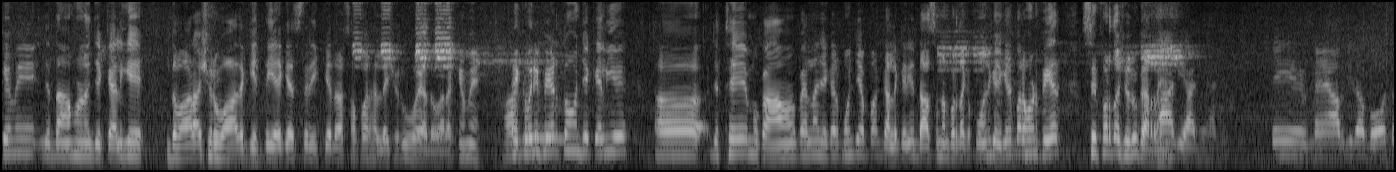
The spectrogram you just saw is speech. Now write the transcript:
ਕਿਵੇਂ ਜਿੱਦਾਂ ਹੁਣ ਜੇ ਕਹਿ ਲਈਏ ਦੁਬਾਰਾ ਸ਼ੁਰੂਆਤ ਕੀਤੀ ਹੈ ਕਿ ਇਸ ਤਰੀਕੇ ਦਾ ਸਫ਼ਰ ਹੱਲੇ ਸ਼ੁਰੂ ਹੋਇਆ ਦੁਬਾਰਾ ਕਿਵੇਂ? ਇੱਕ ਵਾਰੀ ਫੇਰ ਤੋਂ ਜੇ ਕਹਿ ਲਈਏ ਜਿੱਥੇ ਮੁਕਾਮ ਪਹਿਲਾਂ ਜੇਕਰ ਪਹੁੰਚੇ ਆਪਾਂ ਗੱਲ ਕਰੀਏ 10 ਨੰਬਰ ਤੱਕ ਪਹੁੰਚ ਗਏ ਸੀਗੇ, ਪਰ ਹੁਣ ਫੇਰ ਸਿਫਰ ਤੋਂ ਸ਼ੁਰੂ ਕਰ ਰਹੇ ਹਾਂ। ਹਾਂਜੀ ਹਾਂਜੀ ਹਾਂਜੀ। ਤੇ ਮੈਂ ਆਪ ਜੀ ਦਾ ਬਹੁਤ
